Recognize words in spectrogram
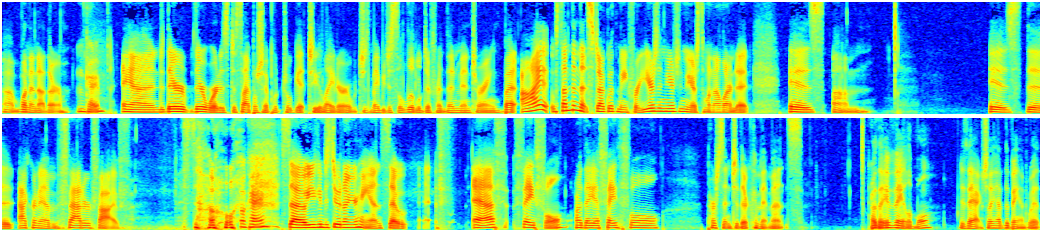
uh, one another. Okay. And their their word is discipleship, which we'll get to later, which is maybe just a little different than mentoring. But I something that stuck with me for years and years and years when I learned it is um, is the acronym Fatter Five. So Okay. so you can just do it on your hands. So F, F faithful. Are they a faithful person to their commitments? Are they available? Do they actually have the bandwidth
